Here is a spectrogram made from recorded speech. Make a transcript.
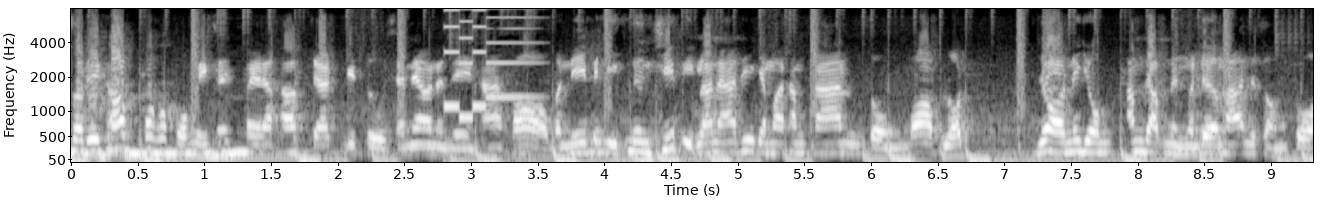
สวัสดีครับพบกับผมอีกเช่นเคยนะครับแจ็คบิสูชาแนลนั่นเองฮะก็วันนี้เป็นอีกหนึ่งคลิปอีกแล้วนะที่จะมาทำการส่งมอบรถยอดนิยมอันดับหนึ่งเหมือนเดิมฮะในสองตัว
